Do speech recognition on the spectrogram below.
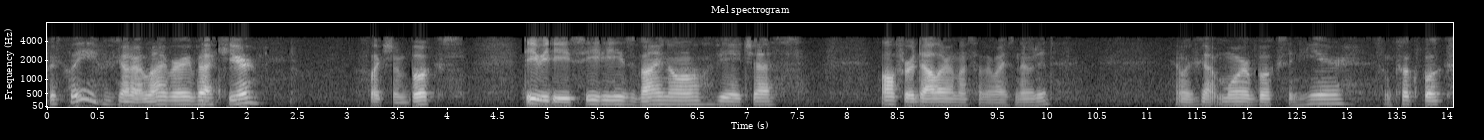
quickly. We've got our library back here. Selection of books, DVDs, CDs, vinyl, VHS, all for a dollar unless otherwise noted. And we've got more books in here, some cookbooks,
